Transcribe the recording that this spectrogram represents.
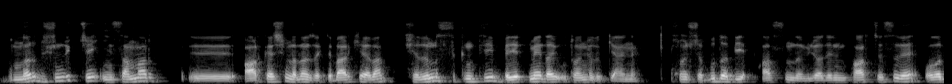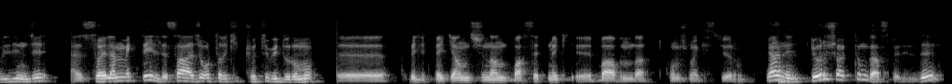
bunları düşündükçe insanlar e, arkadaşımla ben özellikle Berke ve ben yaşadığımız sıkıntıyı belirtmeye dahi utanıyorduk yani. Sonuçta bu da bir aslında mücadelenin parçası ve olabildiğince yani söylenmek değil de sadece ortadaki kötü bir durumu e, belirtmek, yanlışından bahsetmek e, babında konuşmak istiyorum. Yani görüş hakkım gasp edildi.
